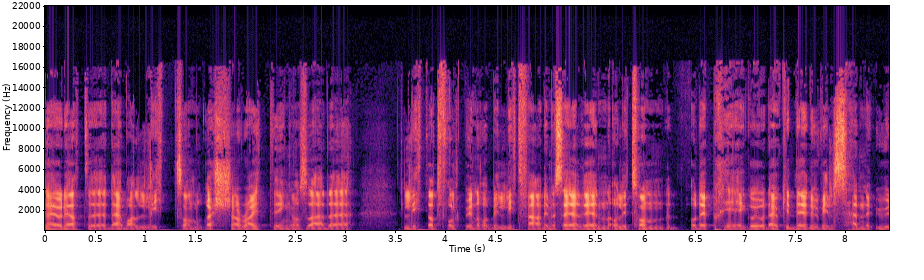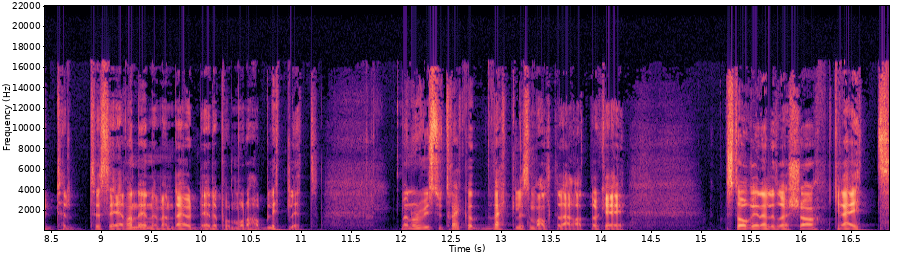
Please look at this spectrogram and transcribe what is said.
Det er jo det at eh, det er bare litt sånn rusha writing, og så er det litt at folk begynner å bli litt ferdig med serien, og litt sånn Og det preger jo Det er jo ikke det du vil sende ut til, til seerne dine, men det er jo det det på en måte har blitt litt. Men når, hvis du trekker vekk liksom alt det der at OK Storyen er litt rusha, greit.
